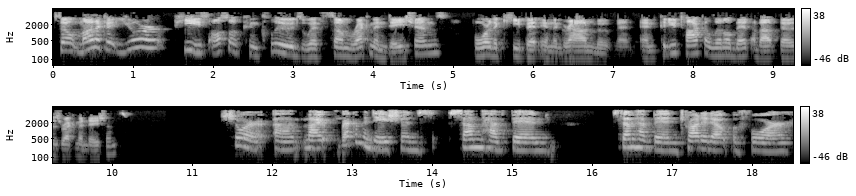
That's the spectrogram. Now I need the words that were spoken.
So, Monika, your piece also concludes with some recommendations for the Keep It in the Ground movement. And could you talk a little bit about those recommendations? Sure. Uh, my recommendations, some have been some have been trotted out before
